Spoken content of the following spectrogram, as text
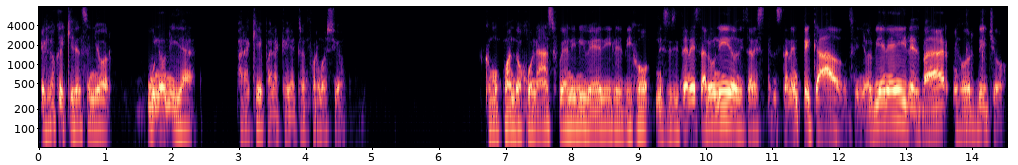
es lo que quiere el Señor, una unidad. ¿Para qué? Para que haya transformación como cuando Jonás fue a Nínive y les dijo, necesitan estar unidos, necesitan estar en pecado. El Señor viene y les va a dar, mejor dicho,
